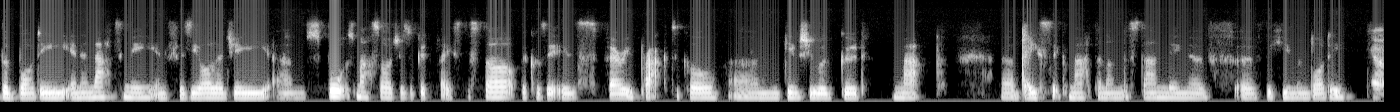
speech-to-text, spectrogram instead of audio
the body, in anatomy, in physiology. Um, sports massage is a good place to start because it is very practical, um, gives you a good map, a basic map and understanding of, of the human body. Yeah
